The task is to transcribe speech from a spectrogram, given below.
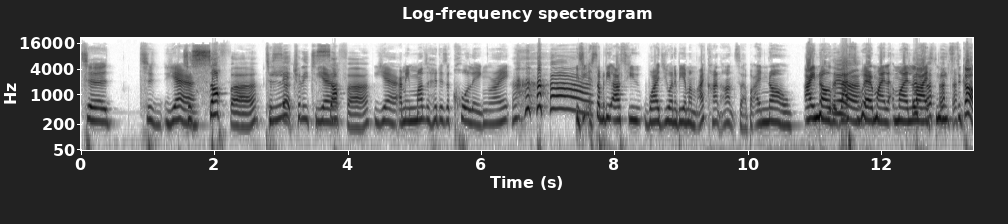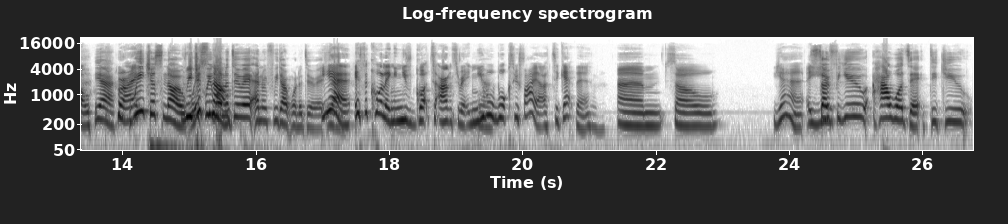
to to yeah. to suffer, to su- literally to yeah. suffer. Yeah, I mean, motherhood is a calling, right? if somebody asks you, why do you want to be a mum? I can't answer, but I know, I know that Yeah. that's where my my life needs to go. Yeah, Right? We just know We if just we know. want to do it and if we don't want to do it. yeah, it's a calling, and you've got to answer it, and you Yeah. will walk through fire to get there. Um, so yeah, you, So for you, how was it? Did you?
